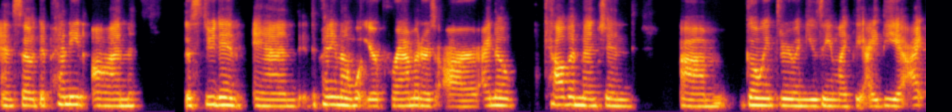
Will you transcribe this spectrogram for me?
And so, depending on the student and depending on what your parameters are, I know Calvin mentioned um, going through and using like the ID, I,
